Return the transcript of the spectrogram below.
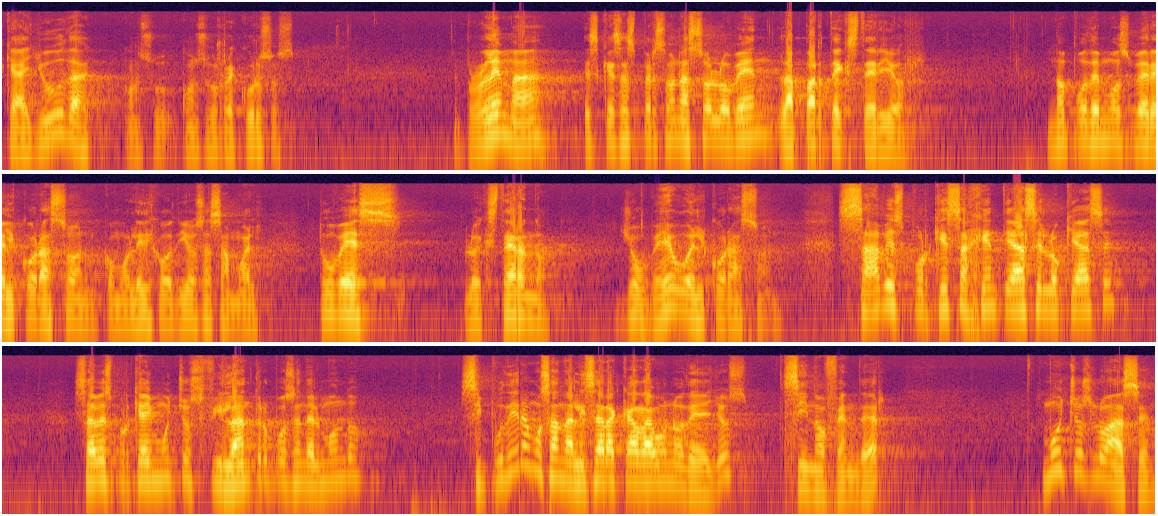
que ayuda con, sus recursos. El problema es que esas personas solo ven la parte exterior. No podemos ver el corazón, como le dijo Dios a Samuel. Tú ves lo externo, yo veo el corazón. ¿Sabes por qué esa gente hace lo que hace? ¿Sabes por qué hay muchos filántropos en el mundo? Si pudiéramos analizar a cada uno de ellos, sin ofender, muchos lo hacen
